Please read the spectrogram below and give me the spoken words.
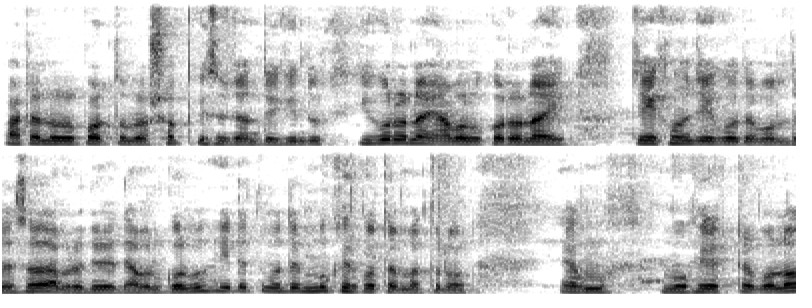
পাঠানোর পর তোমরা সব কিছু জানতে, কিন্তু কী করো নাই, আমল করো নাই, যে এখন যে কথা বলতেছো, আমরা দুনিয়াতে আমল করব, এটা তোমাদের মুখের কথা মাত্র। মুখে একটা বলো,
